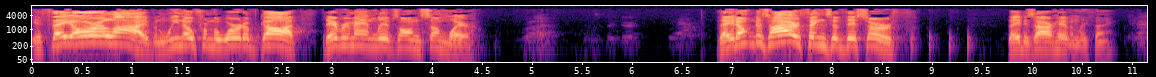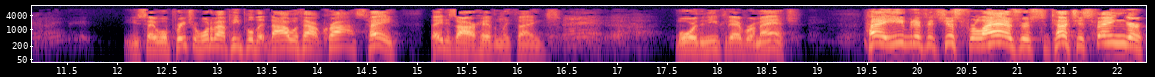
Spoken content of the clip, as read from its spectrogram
if they are alive, and we know from the Word of God that every man lives on somewhere, they don't desire things of this earth. They desire heavenly things. You say, well preacher, what about people that die without Christ? Hey, they desire heavenly things. More than you could ever imagine. Hey, even if it's just for Lazarus to touch his finger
